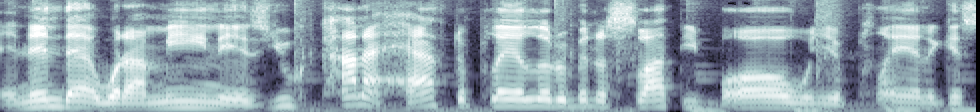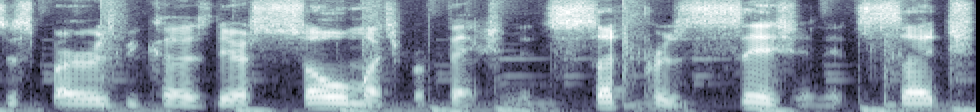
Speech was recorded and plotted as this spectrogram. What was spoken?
And in that, what I mean is you kind of have to play a little bit of sloppy ball when you're playing against the Spurs because there's so much perfection. It's such precision. It's such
